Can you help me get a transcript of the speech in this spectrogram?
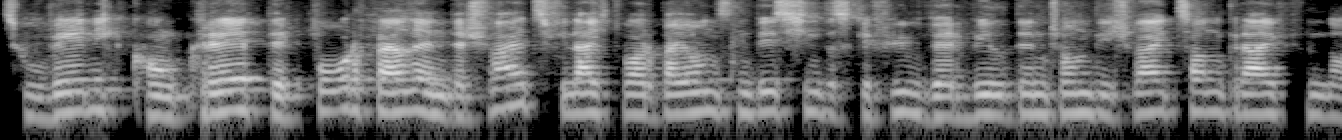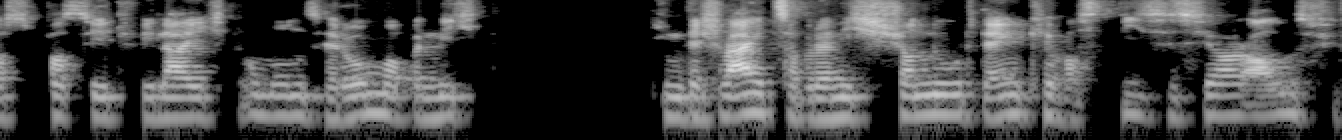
zu wenig konkrete Vorfälle in der Schweiz. Vielleicht war bei uns ein bisschen das Gefühl, wer will denn schon die Schweiz angreifen? Das passiert vielleicht um uns herum, aber nicht in der Schweiz. Aber wenn ich schon nur denke, was dieses Jahr alles für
